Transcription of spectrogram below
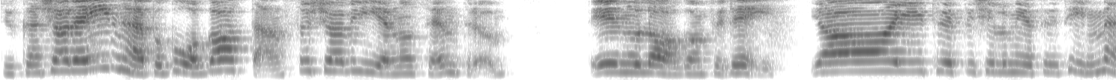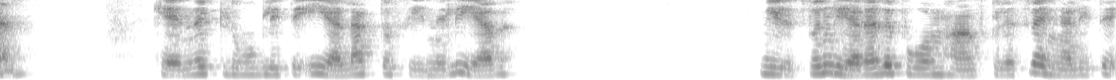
Du kan köra in här på gågatan så kör vi igenom centrum. Det är nog lagom för dig. Ja, i 30 kilometer i timmen. Kenneth log lite elakt åt sin elev. Nils funderade på om han skulle svänga lite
